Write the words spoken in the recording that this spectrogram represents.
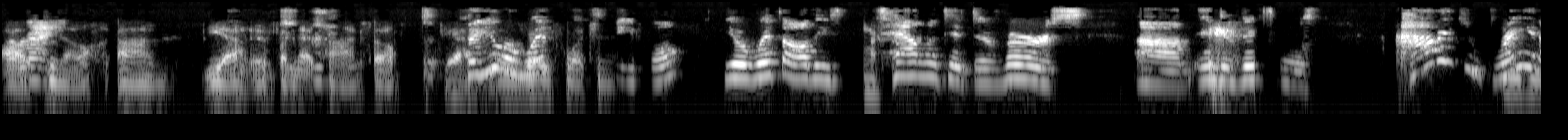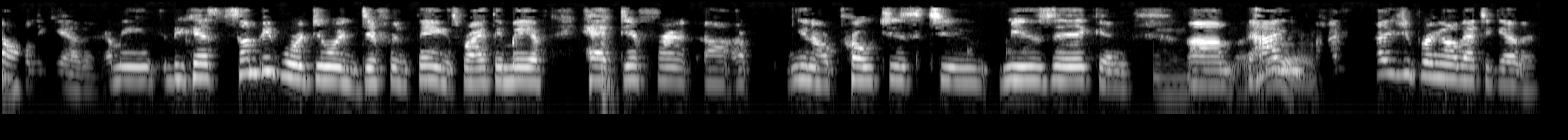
out. Right. You know, um, yeah, and from that time. So yeah, So you were with people. You were with all these talented, diverse um, individuals. How did you bring it Mhm. all together? I mean, because some people were doing different things, right? They may have had different, uh, you know, approaches to music, and um, how, you, Sure. how did you bring all that together?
